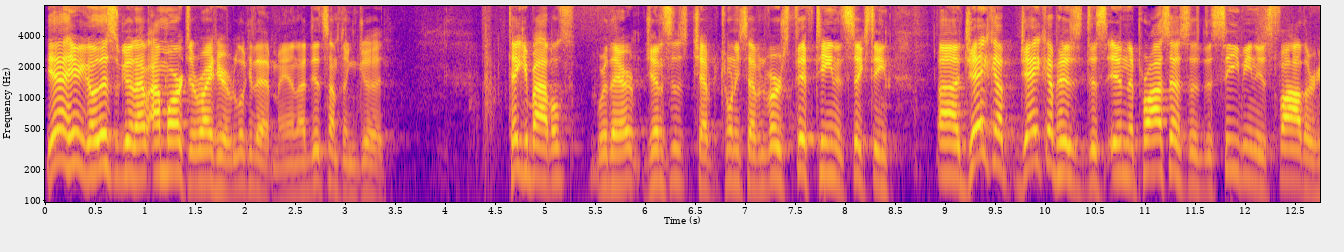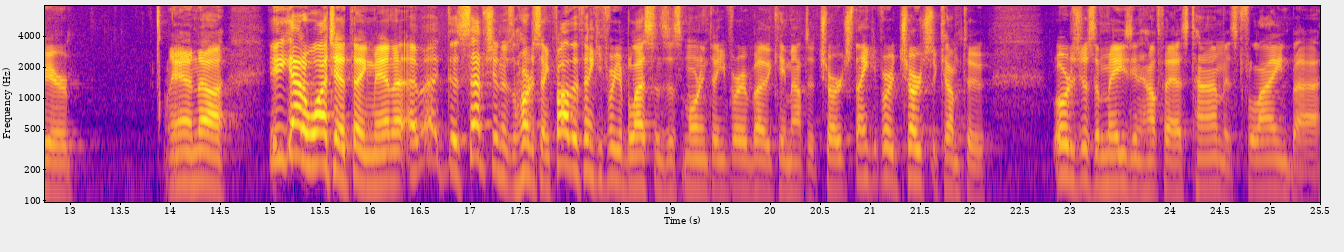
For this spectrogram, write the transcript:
yeah, here you go. This is good. I, I marked it right here. Look at that, man. I did something good. Take your Bibles. We're there. Genesis chapter 27, verse 15 and 16. Uh, Jacob, Jacob is in the process of deceiving his father here, and. Uh, you got to watch that thing, man. Uh, uh, deception is the hardest thing. Father, thank you for your blessings this morning. Thank you for everybody that came out to church. Thank you for a church to come to. Lord, it's just amazing how fast time is flying by.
